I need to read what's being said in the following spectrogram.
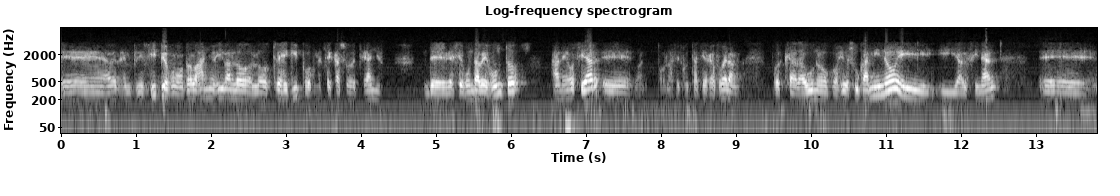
eh, a ver, en principio, como todos los años iban los, tres equipos, en este caso este año, de, segunda vez juntos a negociar, eh, bueno, por las circunstancias que fueran, pues cada uno cogió su camino y, al final, eh,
